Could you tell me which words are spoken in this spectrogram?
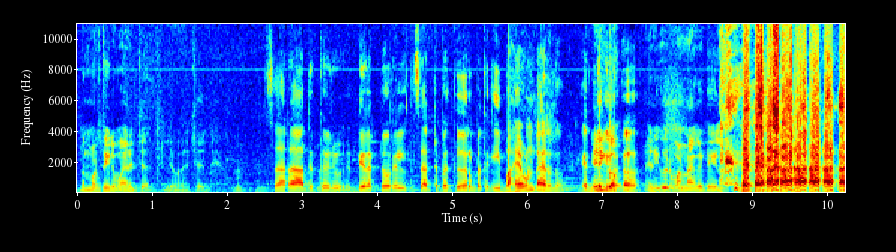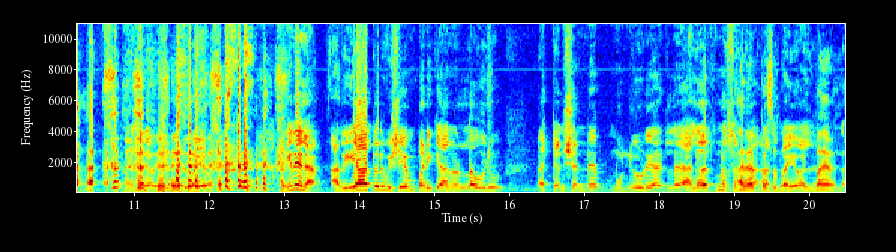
നമ്മൾ തീരുമാനിച്ച തീരുമാനിച്ച തന്നെ സാർ ആദ്യത്തെ ഒരു ഡയറക്ടോറിയൽ സെറ്റപ്പ് കയറുമ്പോഴത്തേക്ക് ഈ ഭയം ഉണ്ടായിരുന്നു? എനിക്കോ? ആ. എനിക്കൊരു മണ്ണാങ്കട്ടിയില്ല അങ്ങനെ അങ്ങനെയല്ല അറിയാത്തൊരു വിഷയം പഠിക്കാനുള്ള ഒരു അറ്റൻഷന്റെ മുന്നോടിയായിട്ടുള്ള അലേർട്ട്നെസ് അലേർട്ട്നെസ് ഭയമല്ല. ഭയമല്ല.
